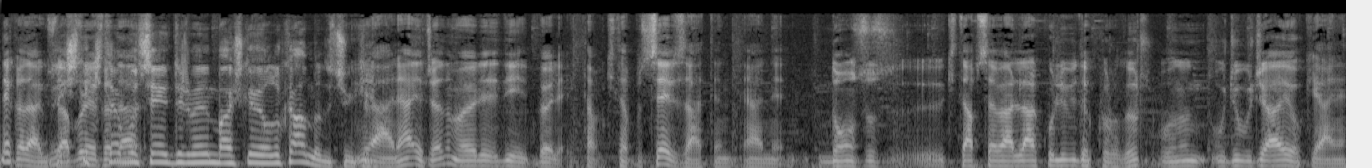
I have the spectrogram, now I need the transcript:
Ne kadar güzel. İşte Buraya kitabı kadar... sevdirmenin başka yolu kalmadı çünkü. Yani hayır canım öyle değil. Böyle tabii kitabı sev zaten. Yani donsuz e, kitap severler kulübü de kurulur. Bunun ucu bucağı yok yani.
